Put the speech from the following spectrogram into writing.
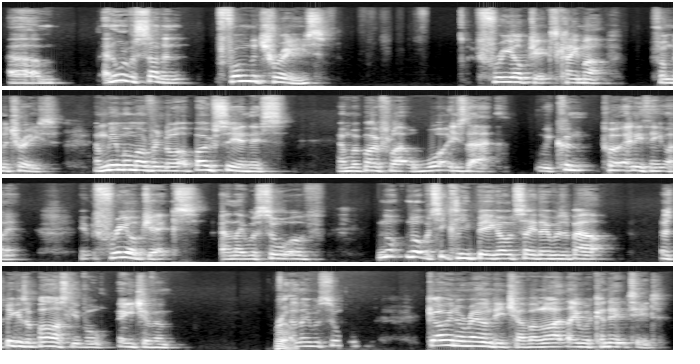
Um, and all of a sudden, from the trees, three objects came up from the trees. And me and my mother-in-law are both seeing this, and we're both like, "What is that?" We couldn't put anything on it. It was three objects, and they were sort of not not particularly big. I would say they was about as big as a basketball each of them Really? and they were sort of going around each other like they were connected,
